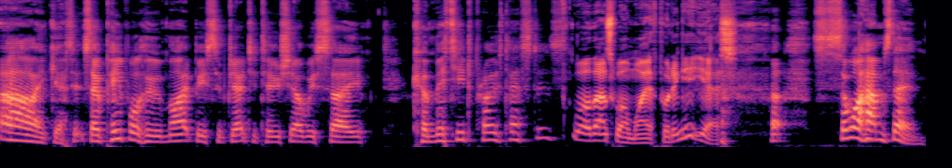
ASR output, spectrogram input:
Ah, I get it. So people who might be subjected to, shall we say, committed protesters? Well, that's one way of putting it, yes. so what happens then?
